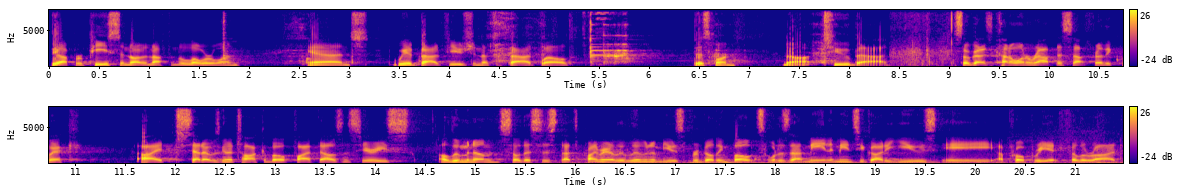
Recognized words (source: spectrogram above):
the upper piece and not enough in the lower one. And we had bad fusion, that's a bad weld. This one, not too bad. So guys, I kind of want to wrap this up fairly quick. I said I was going to talk about 5000 series aluminum. So this is that's primarily aluminum used for building boats. What does that mean? It means you got to use a appropriate filler rod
